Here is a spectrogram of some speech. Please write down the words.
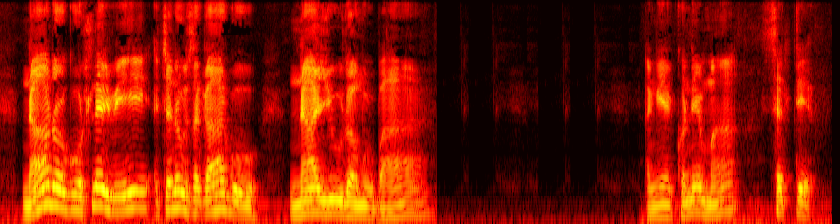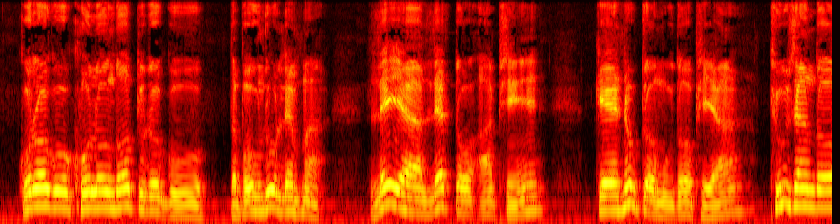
။နားတော်ကိုလှည့်၍အကျွန်ုပ်စကားကို နာယူတော်မူပါ။အငယ်ခုနှစ်မှဆက်တစ်ကိုယ်တော်ကို ခိုလုံသောသူတို့ကိုတပုံတို့လက်မှ လက်ရလက်တော်အဖျင်ကယ်နှုတ်တော်မူသောဖျား ထူးဆန်းသော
